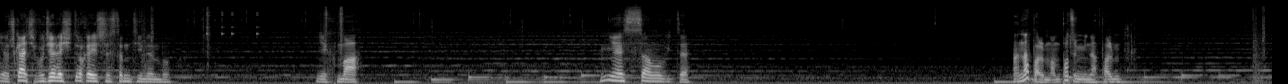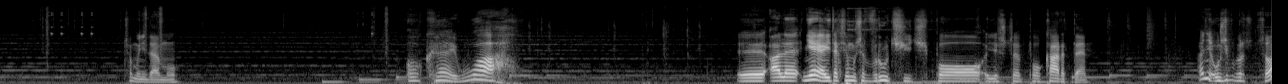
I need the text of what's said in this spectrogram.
Nie, czekajcie, podzielę się trochę jeszcze z Tantinem, bo... Niech ma. Niesamowite. A napalm mam, po co mi napalm? Czemu nie dałem mu? Okej, wow! Yy, ale nie, ja i tak się muszę wrócić po... jeszcze po kartę. A nie, użyj po prostu... Co?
